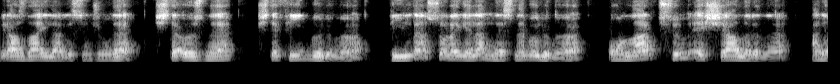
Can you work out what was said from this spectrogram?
Biraz daha ilerlesin cümle. İşte özne, işte fiil bölümü, fiilden sonra gelen nesne bölümü. Onlar tüm eşyalarını, hani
